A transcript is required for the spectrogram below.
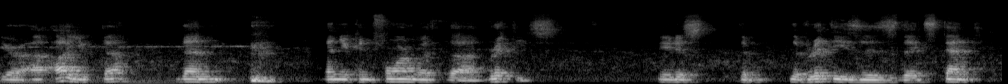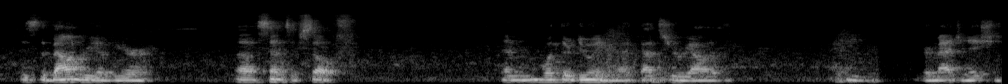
you're uh, ayukta, then then you conform with the vrittis. You just the the vrittis is the extent, is the boundary of your uh, sense of self, and what they're doing. Like that's your reality. Hmm. Your imagination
